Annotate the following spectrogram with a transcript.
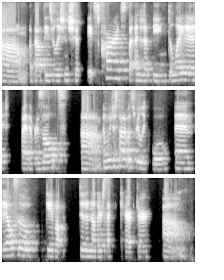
um, about these relationship-based cards, but ended up being delighted by the results. Um, and we just thought it was really cool. And they also gave up, did another second character, um,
